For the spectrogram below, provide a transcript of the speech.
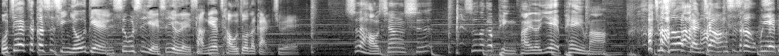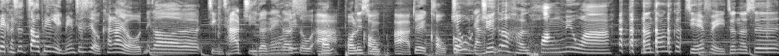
我觉得这个事情有点，是不是也是有点商业操作的感觉？是好像是是那个品牌的叶配吗？就是我感觉好像是这个 V I P，，可是照片里面就是有看到有那个警察局的那个手啊 police 口啊，对口供这就样。觉得很荒谬啊！难道那个劫匪真的是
